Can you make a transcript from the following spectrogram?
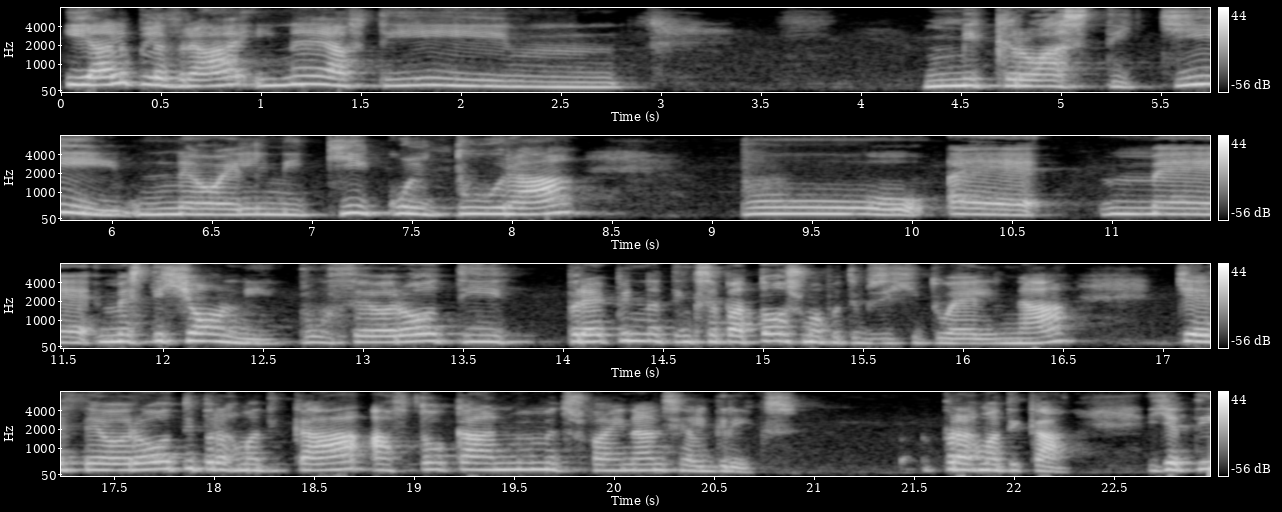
Η άλλη πλευρά είναι αυτή η μικροαστική νεοελληνική κουλτούρα που ε, με, με στοιχιώνει, που θεωρώ ότι πρέπει να την ξεπατώσουμε από την ψυχή του Έλληνα και θεωρώ ότι πραγματικά αυτό κάνουμε με τους financial Greeks. Πραγματικά. Γιατί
